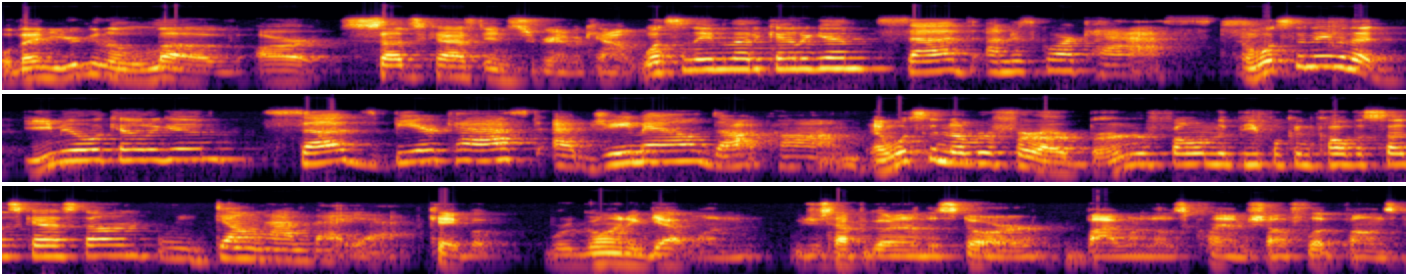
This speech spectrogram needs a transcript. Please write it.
Well, then you're going to love our Sudscast Instagram account. What's the name of that account again? Suds underscore cast. And what's the name of that email account again? Sudsbeercast at gmail.com. And what's the number for our burner phone that people can call the Sudscast on? We don't have that yet. Okay, but we're going to get one. We just have to go down to the store, buy one of those clamshell flip phones.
